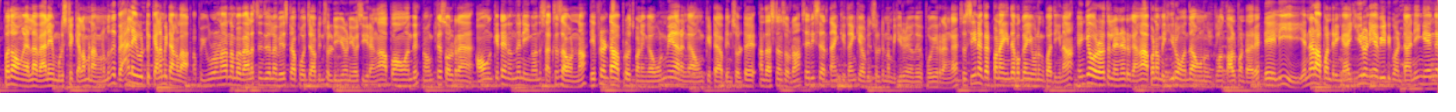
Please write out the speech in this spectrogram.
இப்பதான் அவங்க எல்லாம் வேலையை முடிச்சுட்டு கிளம்புனாங்க போது வேலையை விட்டு கிளம்பிட்டாங்களா? அப்ப இவ்வளவு நேரம் நம்ம வேலை செஞ்சதெல்லாம் வேஸ்டா போச்சு அப்படின்னு சொல்லிட்டு ஹீரோனி யோசிக்கிறாங்க. அப்போ அவன் வந்து நான் உங்ககிட்ட சொல்றேன். அவங்க கிட்ட வந்து நீங்க வந்து சக்சஸ் ஆகணும்னா டிஃப்ரெண்டா அப்ரோச் பண்ணுங்க. உண்மையா இருங்க அவங்க கிட்ட அப்படின்னு சொல்லிட்டு அந்த அஸ்டன் சொல்றான். சரி சார் தேங்க்யூ தேங்க்யூ அப்படின்னு சொல்லிட்டு நம்ம ஹீரோ வந்து போயிடுறாங்க. சோ சீனை கட் பண்ணா இந்த பக்கம் இவனுக்கு பாத்தீங்கன்னா எங்க ஒரு இடத்துல நின்று இருக்காங்க அப்ப நம்ம ஹீரோ வந்து அவங்களுக்குலாம் கால் பண்றாரு. டெய்லி என்னடா பண்றீங்க? ஹீரோனியா வீட்டுக்கு வந்துட்டா. நீங்க எங்க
